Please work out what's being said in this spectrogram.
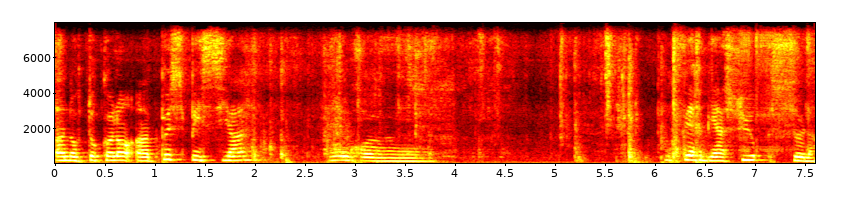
un autocollant un peu spécial pour, euh, faire bien sûr cela.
